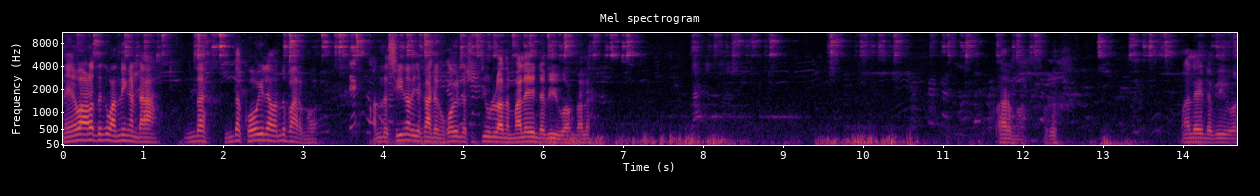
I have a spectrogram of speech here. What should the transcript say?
நேபாளத்துக்கு வந்தீங்கண்டா இந்த இந்த கோயிலை வந்து பாருங்க அந்த சீனரியை காட்டுங்க கோயிலை சுற்றி உள்ள அந்த மலையின் வியூ அங்கால பாருங்க ஒரு மலையின் வியூ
